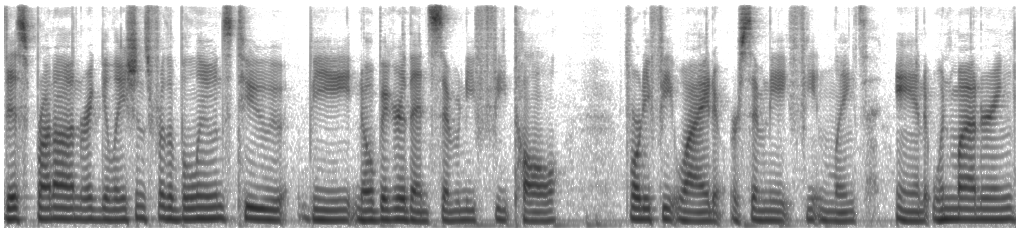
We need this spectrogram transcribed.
this brought on regulations for the balloons to be no bigger than 70 feet tall, 40 feet wide, or 78 feet in length. And wind monitoring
